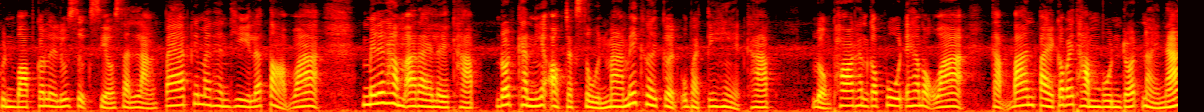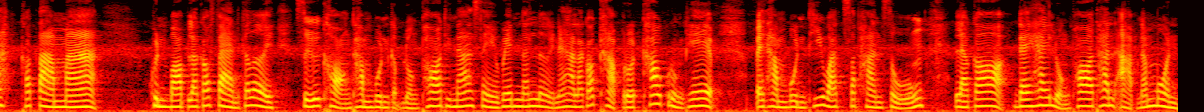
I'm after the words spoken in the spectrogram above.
คุณบ๊อบก็เลยรู้สึกเสียวสันหลังแป๊บขึ้นมาทันทีและตอบว่า ไม่ได้ทำอะไรเลยครับ รถคันนี้ออกจากศูนย์มาไม่เคยเกิดอุบัติเหตุครับ หลวงพ่อท่านก็พูดนะคะบอกว่ากลับบ้านไปก็ไปทำบุญรถหน่อยนะเขาตามมาคุณบ๊อบแล้วก็แฟนก็เลยซื้อของทำบุญกับหลวงพ่อที่หน้าเซเว่นนั้นเลยนะคะแล้วก็ขับรถเข้ากรุงเทพ ไปทำบุญที่วัดสะพานสูง แล้วก็ได้ให้หลวงพ่อท่านอาบน้ำมนต์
